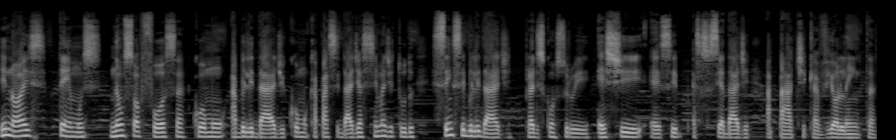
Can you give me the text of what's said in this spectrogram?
E nós temos não só força, como habilidade, como capacidade, acima de tudo, sensibilidade para desconstruir este, esse, essa sociedade apática, violenta,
